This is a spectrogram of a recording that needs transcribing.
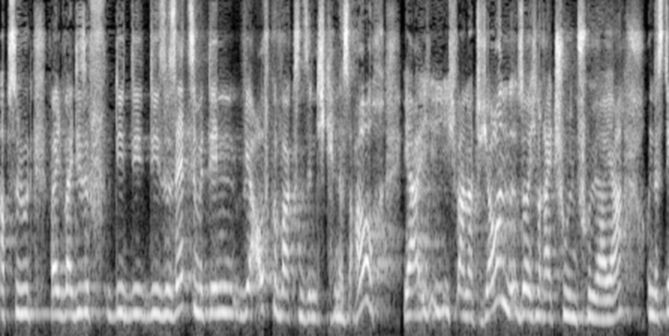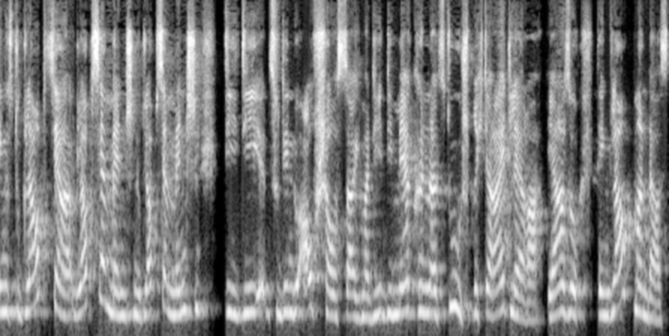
Absolut, weil, weil diese, die, die, diese Sätze, mit denen wir aufgewachsen sind, ich kenne das auch. Ja, ich, ich war natürlich auch in solchen Reitschulen früher, ja. Und das Ding ist, du glaubst ja, glaubst ja Menschen, du glaubst ja Menschen, die, die, zu denen du aufschaust, sage ich mal, die, die mehr können als du, sprich der Reitlehrer. Ja, so, denen glaubt man das.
